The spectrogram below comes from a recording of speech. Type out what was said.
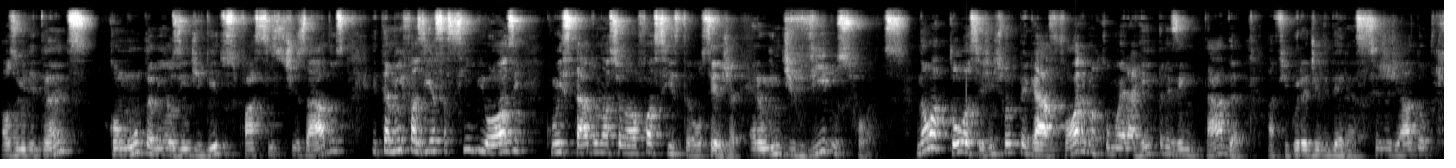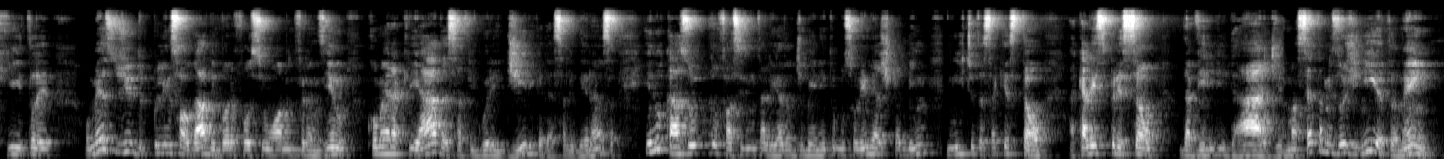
aos militantes, comum também aos indivíduos fascistizados, e também fazia essa simbiose com o Estado Nacional Fascista, ou seja, eram indivíduos fortes. Não à toa, se a gente for pegar a forma como era representada a figura de liderança, seja de Adolf Hitler, ou mesmo de Plínio Salgado, embora fosse um homem franzino, como era criada essa figura idílica dessa liderança, e no caso do fascismo italiano de Benito Mussolini, acho que é bem nítido essa questão. Aquela expressão da virilidade, uma certa misoginia também,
